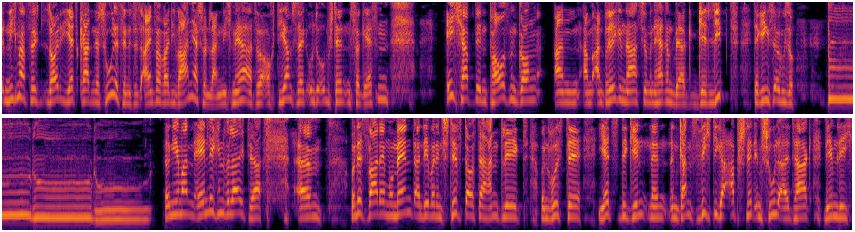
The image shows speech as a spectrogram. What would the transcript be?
nicht mal für Leute, die jetzt gerade in der Schule sind, es ist einfach, weil die waren ja schon lange nicht mehr. Also auch die haben es vielleicht unter Umständen vergessen. Ich habe den Pausengong an, am André-Gymnasium in Herrenberg geliebt. Da ging es irgendwie so. Du, du, du. Irgendjemanden ähnlichen vielleicht, ja. Ähm, und es war der Moment, an dem man den Stift aus der Hand legt und wusste, jetzt beginnt ein, ein ganz wichtiger Abschnitt im Schulalltag, nämlich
